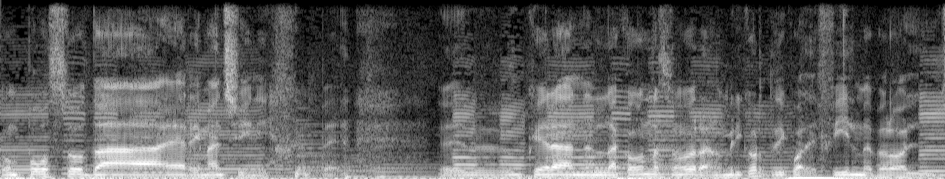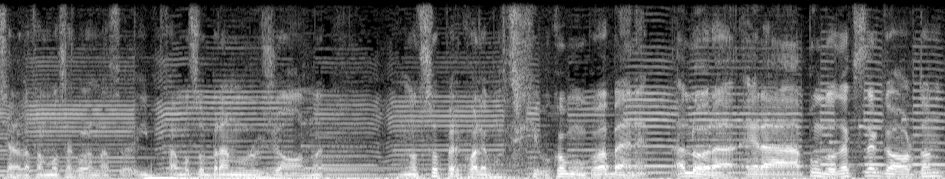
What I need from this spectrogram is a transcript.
composto da Harry Mancini, eh, che era nella colonna sonora, non mi ricordo di quale film, però c'era la famosa colonna il famoso brano Lujon, non so per quale motivo, comunque va bene. Allora, era appunto Dexter Gordon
